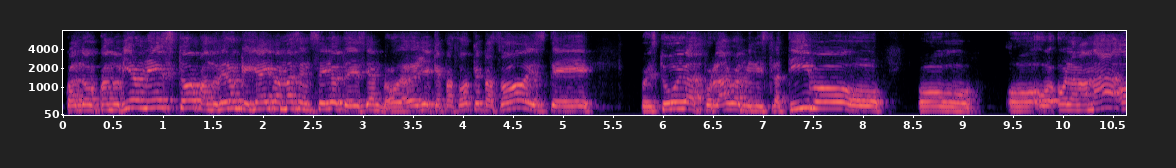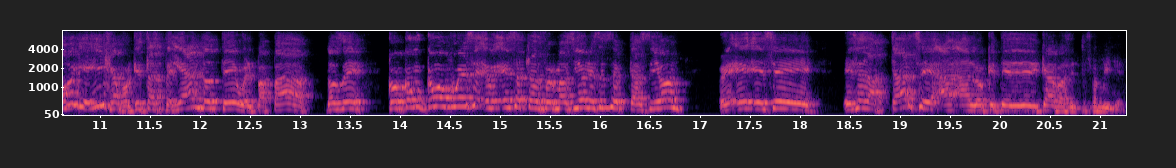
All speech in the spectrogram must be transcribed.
cuando, cuando vieron esto, cuando vieron que ya iba más en serio, te decían, oye, ¿qué pasó? ¿Qué pasó? Este, pues tú ibas por algo administrativo o, o, o, o la mamá, oye, hija, ¿por qué estás peleándote? O el papá, no sé, ¿cómo, cómo fue ese, esa transformación, esa aceptación, e, e, ese, ese adaptarse a, a lo que te dedicabas en tu familia?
